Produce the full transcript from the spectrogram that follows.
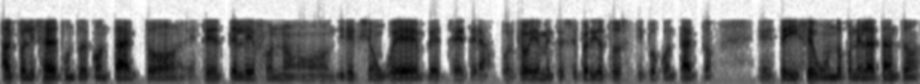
actualizar el punto de contacto, este, el teléfono, dirección web, etcétera, porque obviamente se perdió todo ese tipo de contacto. Este, y segundo, ponerle al tanto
